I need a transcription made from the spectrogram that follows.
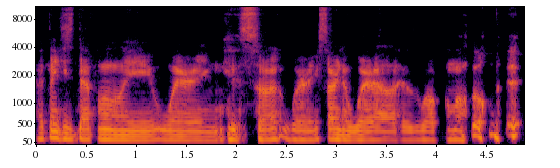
I think he's definitely wearing his uh, wearing starting to wear out his welcome a little bit.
